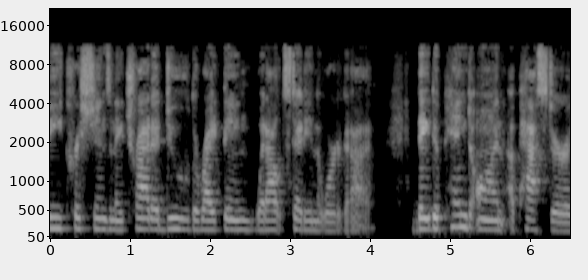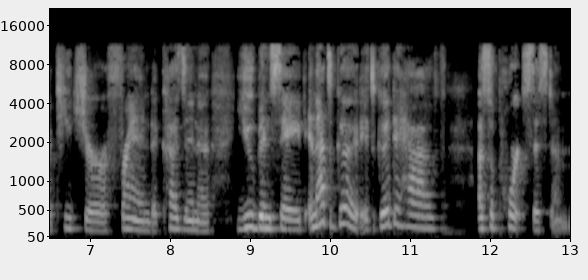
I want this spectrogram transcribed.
be Christians and they try to do the right thing without studying the word of God. They depend on a pastor, a teacher, a friend, a cousin, a you've been saved. And that's good. It's good to have a support system.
